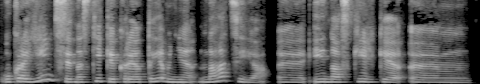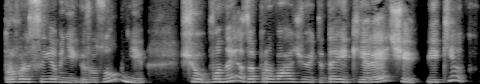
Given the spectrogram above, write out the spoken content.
Українці настільки креативні нація е, і наскільки ем, прогресивні і розумні, що вони запроваджують деякі речі, яких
